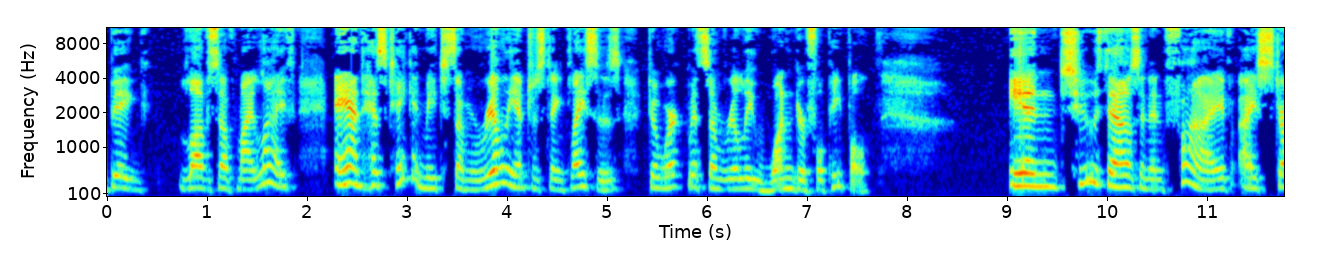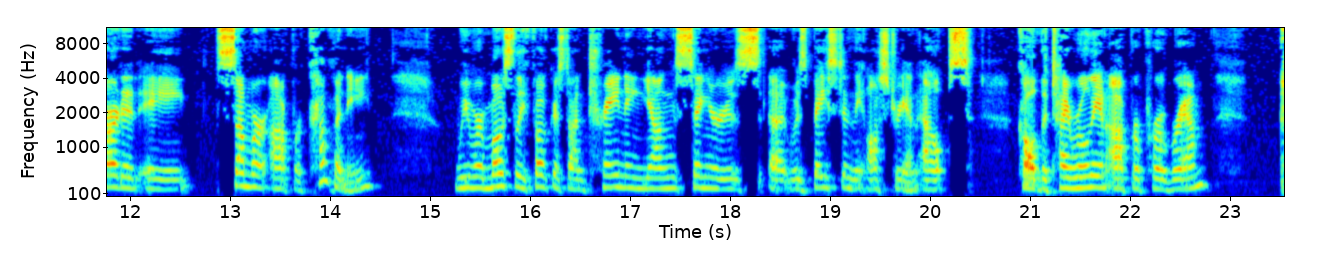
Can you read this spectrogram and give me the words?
big loves of my life, and has taken me to some really interesting places to work with some really wonderful people. In 2005, I started a summer opera company. We were mostly focused on training young singers. Uh, it was based in the Austrian Alps, called the Tyrolean Opera Program,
